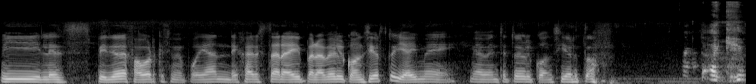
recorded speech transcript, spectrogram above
y les pidió de favor que si me podían dejar estar ahí para ver el concierto, y ahí me, me aventé todo el concierto. Ah, que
